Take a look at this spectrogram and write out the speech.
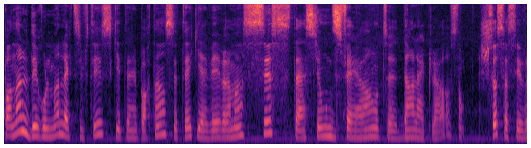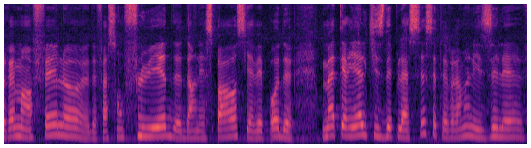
Pendant le déroulement de l'activité, ce qui était important, c'était qu'il y avait vraiment six stations différentes dans la classe. Donc, ça, ça s'est vraiment fait là, de façon fluide dans l'espace. Il n'y avait pas de matériel qui se déplaçait. C'était vraiment les élèves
